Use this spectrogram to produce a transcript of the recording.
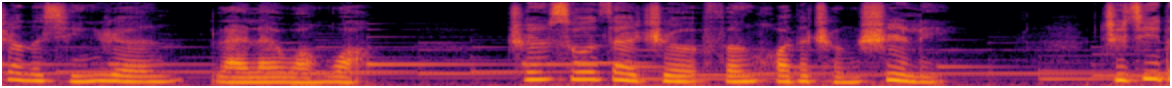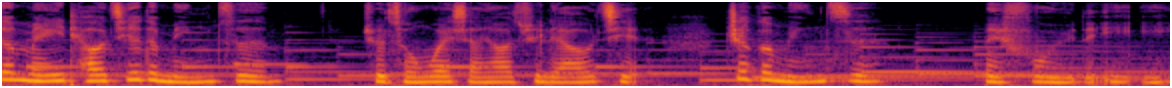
上的行人来来往往，穿梭在这繁华的城市里，只记得每一条街的名字，却从未想要去了解这个名字被赋予的意义。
